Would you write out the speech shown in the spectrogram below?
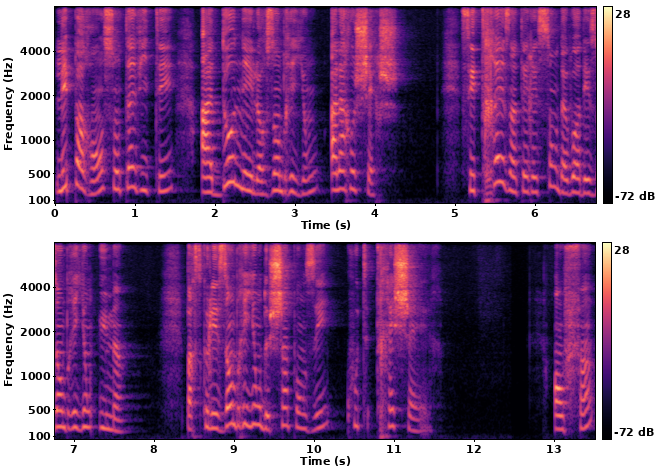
les parents sont invités à donner leurs embryons à la recherche. C'est très intéressant d'avoir des embryons humains, parce que les embryons de chimpanzés coûtent très cher. Enfin,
